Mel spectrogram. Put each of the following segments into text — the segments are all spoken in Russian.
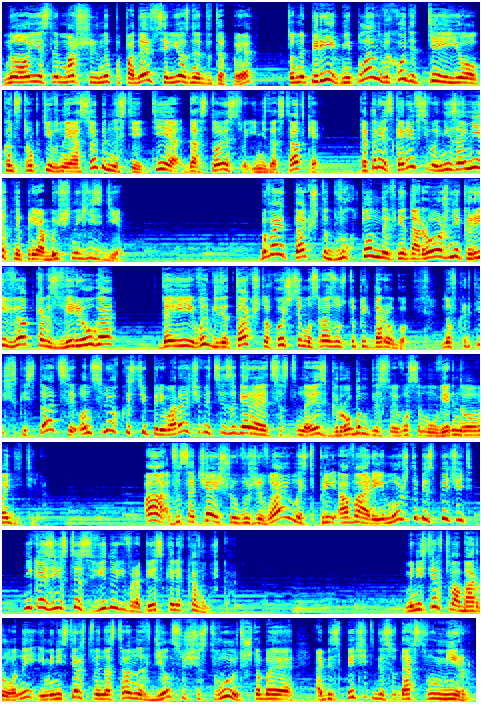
Но если машина попадает в серьезное ДТП, то на передний план выходят те ее конструктивные особенности, те достоинства и недостатки, которые, скорее всего, незаметны при обычной езде. Бывает так, что двухтонный внедорожник ревет как зверюга, да и выглядит так, что хочется ему сразу уступить дорогу. Но в критической ситуации он с легкостью переворачивается и загорается, становясь гробом для своего самоуверенного водителя. А высочайшую выживаемость при аварии может обеспечить неказистая с виду европейская легковушка. Министерство обороны и Министерство иностранных дел существуют, чтобы обеспечить государству мир.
